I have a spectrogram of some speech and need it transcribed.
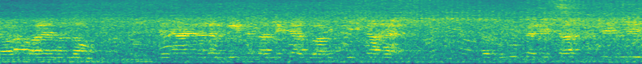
ਰੋਣਾ ਵਾਲੇ ਵੱਲੋਂ, ਜਿਨ੍ਹਾਂ ਨੇ ਨਗਰ ਕੀਰਤਨ ਦਾ ਲਿਖਿਆ ਸਵਾਗਤ ਕੀਤਾ ਹੈ। ਗੁਰੂ ਗ੍ਰੰਥ ਸਾਹਿਬ ਜੀ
